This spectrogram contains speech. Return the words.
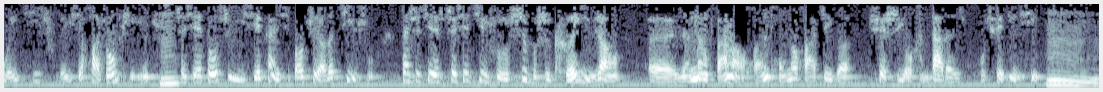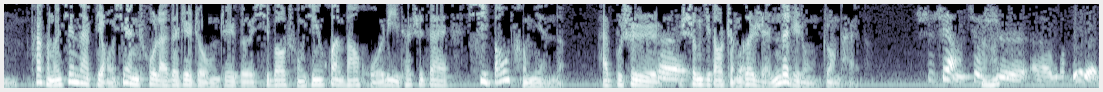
为基础的一些化妆品，这些都是一些干细胞治疗的技术。但是这这些技术是不是可以让呃人们返老还童的话，这个确实有很大的不确定性。嗯，它可能现在表现出来的这种这个细胞重新焕发活力，它是在。细胞层面的，还不是升级到整个人的这种状态的。是这样，就是呃，我们也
